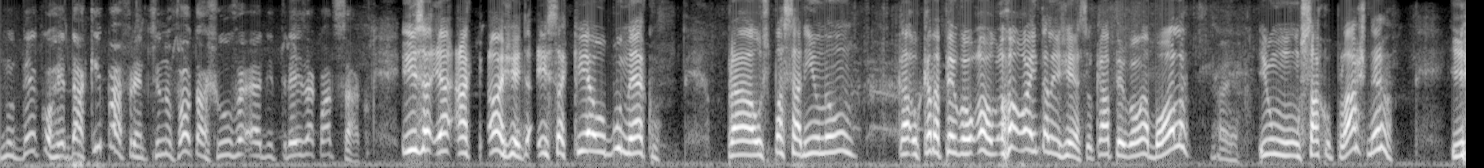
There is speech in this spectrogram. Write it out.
no decorrer daqui para frente, se não falta chuva, é de 3 a 4 sacos. Isso, ó, gente, isso aqui é o boneco para os passarinhos não... O cara pegou, ó, ó, a inteligência, o cara pegou uma bola ah, é. e um, um, saco plástico, né? E,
